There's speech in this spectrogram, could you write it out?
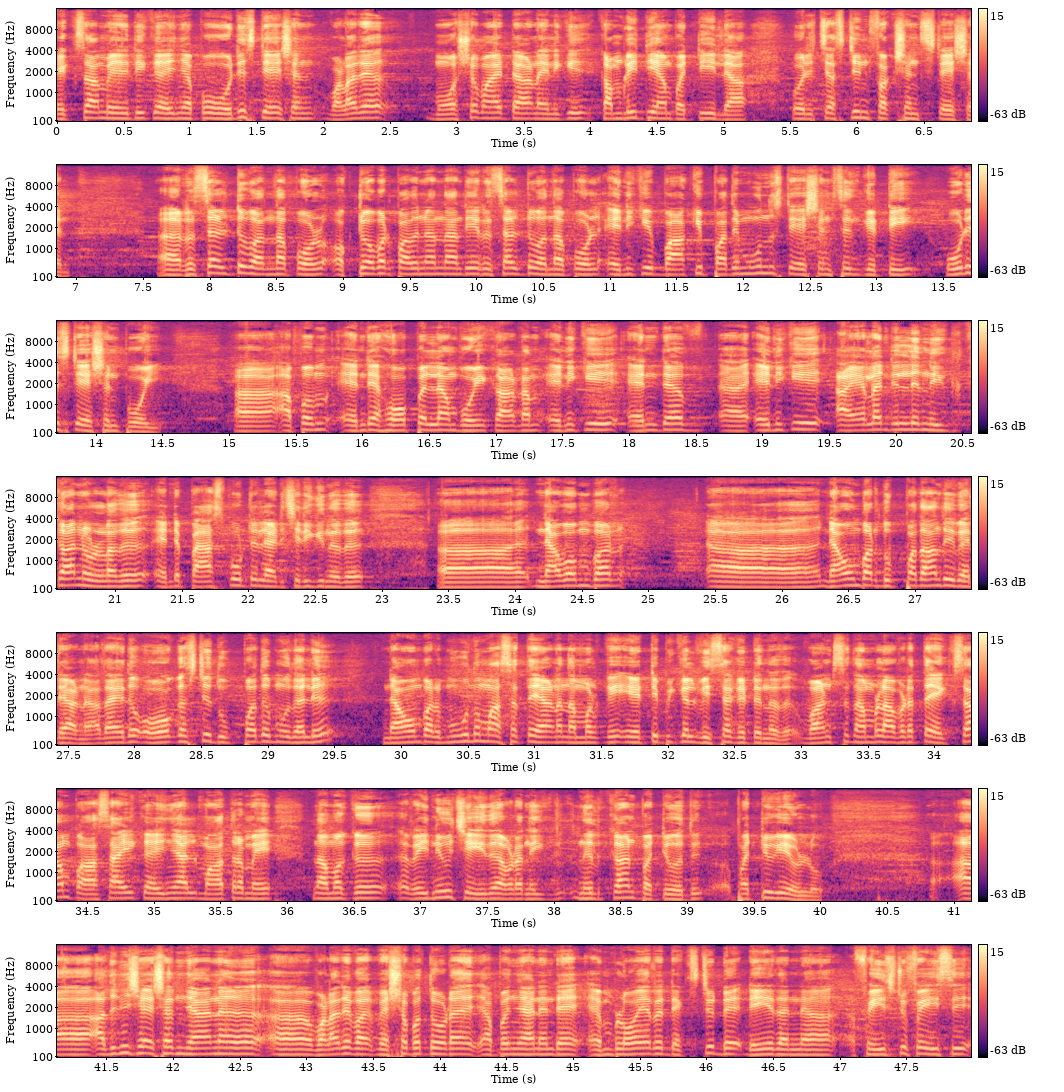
എക്സാം എഴുതി കഴിഞ്ഞപ്പോൾ ഒരു സ്റ്റേഷൻ വളരെ മോശമായിട്ടാണ് എനിക്ക് കംപ്ലീറ്റ് ചെയ്യാൻ പറ്റിയില്ല. ഒരു ചെസ്റ്റ് ഇൻഫെക്ഷൻ സ്റ്റേഷൻ റിസൾട്ട് വന്നപ്പോൾ ഒക്ടോബർ പതിനൊന്നാം തീയതി റിസൾട്ട് വന്നപ്പോൾ എനിക്ക് ബാക്കി പതിമൂന്ന് സ്റ്റേഷൻസും കിട്ടി. ഒരു സ്റ്റേഷൻ പോയി. അപ്പം എന്റെ ഹോപ്പെല്ലാം പോയി. കാരണം എനിക്ക് എന്റെ എനിക്ക് അയർലൻഡിൽ നിൽക്കാനുള്ളത് എന്റെ പാസ്പോർട്ടിൽ അടിച്ചിരിക്കുന്നത് നവംബർ നവംബർ മുപ്പതാം തീയതി വരെയാണ്. അതായത് ഓഗസ്റ്റ് മുപ്പത് മുതൽ നവംബർ മൂന്ന് മാസത്തെയാണ് നമ്മൾക്ക് എ ടിപ്പിക്കൽ വിസ കിട്ടുന്നത്. വൺസ് നമ്മൾ അവിടുത്തെ എക്സാം പാസ്സായി കഴിഞ്ഞാൽ മാത്രമേ നമുക്ക് റിന്യൂ ചെയ്ത് അവിടെ നിൽക്കാൻ പറ്റുക പറ്റുകയുള്ളൂ. അതിനുശേഷം ഞാൻ വളരെ വിഷമത്തോടെ അപ്പം ഞാൻ എന്റെ എംപ്ലോയർ നെക്സ്റ്റ് ഡേ ഡേ തന്നെ ഫേസ് ടു ഫേസ്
